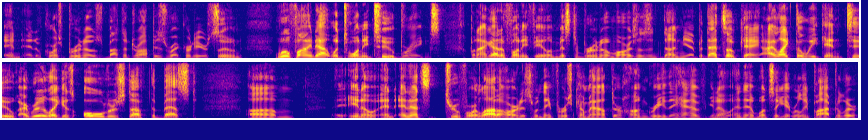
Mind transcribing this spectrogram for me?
and, and of course, Bruno's about to drop his record here soon. We'll find out what 22 brings. But I got a funny feeling Mr. Bruno Mars isn't done yet. But that's okay. I like the Weeknd too. I really like his older stuff the best. Um, you know and and that's true for a lot of artists when they first come out they're hungry they have you know and then once they get really popular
